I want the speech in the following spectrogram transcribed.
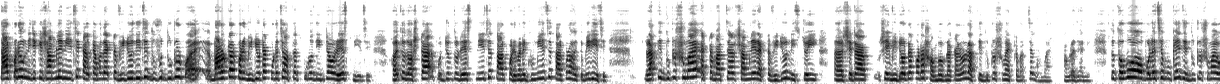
তারপরেও নিজেকে সামলে নিয়েছে। কালকে আমাদের একটা ভিডিও দিয়েছে। দুপুর দুটোর বারোটার পরে ভিডিওটা করেছে, অর্থাৎ পুরো দিনটাও রেস্ট নিয়েছে। হয়তো দশটা পর্যন্ত রেস্ট নিয়েছে, তারপরে মানে ঘুমিয়েছে, তারপরে হয়তো বেরিয়েছে। রাত্রি দুটোর সময় একটা বাচ্চার সামনের একটা ভিডিও নিশ্চয়ই সেটা, সেই ভিডিওটা করা সম্ভব না, কারণ রাত্রি দুটোর সময় একটা বাচ্চা ঘুমায়, আমরা জানি। তো তবুও বলেছে মুখে যে দুটোর সময় ও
